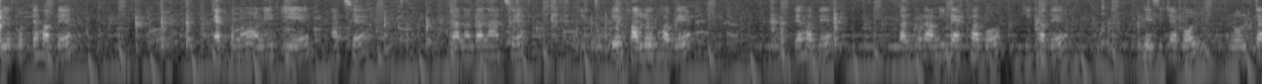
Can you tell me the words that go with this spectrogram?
ইয়ে করতে হবে। এখনও অনেক ইয়ে আছে, দানা দানা আছে। এগুলোকে ভালোভাবে করতে হবে। তারপরে আমি দেখাবো কীভাবে ভেজিটেবল রোলটা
